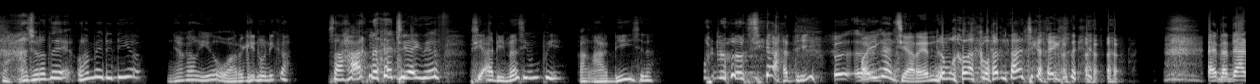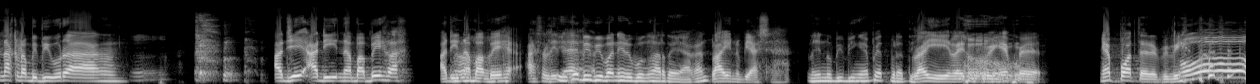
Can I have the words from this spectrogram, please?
Nah, curhat teh lambe di dia. Nya Kang ieu wargi nu nikah. Sahana aja itu. Si Adina si Empi. Kang Adi cenah. Oh dulu si Adi. Palingan sih random kelakuan aja kayak gitu. Eh tadi anak na bibi urang. Aji adi na babeh lah. Adi Ah. babeh asli Itu bibi maneh nu beunghar teh ya kan? lain nu biasa. Lain nu bibi ngepet berarti. Lain lain nu ngepet. Ngepot ya bibi. Oh.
